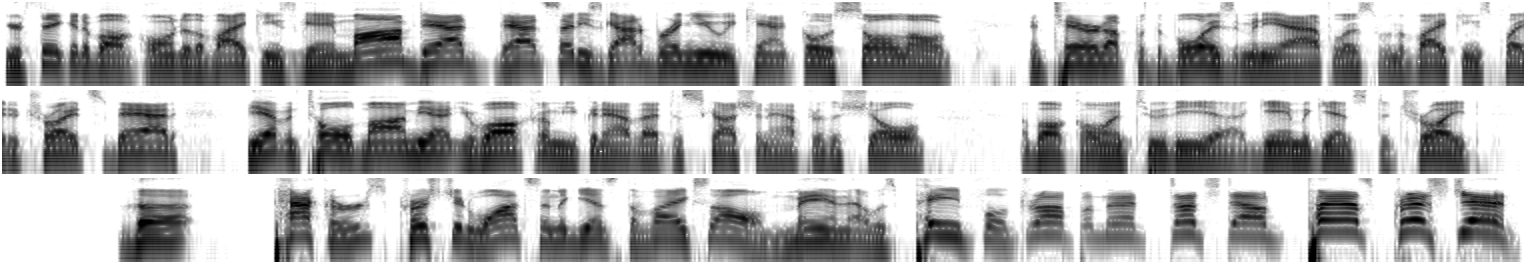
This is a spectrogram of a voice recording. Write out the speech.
you're thinking about going to the Vikings game. Mom, Dad, Dad said he's got to bring you. He can't go solo and tear it up with the boys in Minneapolis when the Vikings play Detroit. So, Dad, if you haven't told Mom yet, you're welcome. You can have that discussion after the show about going to the uh, game against Detroit. The Packers, Christian Watson against the Vikes. Oh, man, that was painful. Dropping that touchdown pass, Christian.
